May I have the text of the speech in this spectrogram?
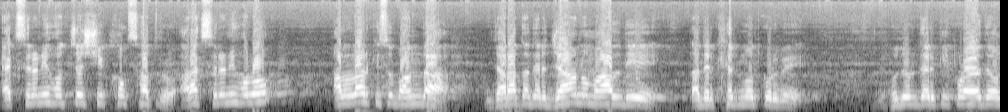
এক শ্রেণি হচ্ছে শিক্ষক ছাত্র আর এক শ্রেণি হলো আল্লাহর কিছু বান্দা যারা তাদের জান ও মাল দিয়ে তাদের খেদমত করবে। হুজুরদের কি প্রয়োজন?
